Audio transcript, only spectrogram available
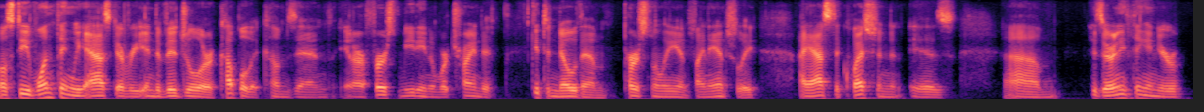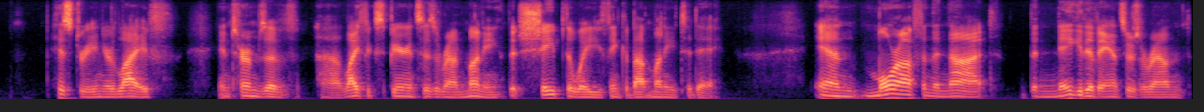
Well, Steve, one thing we ask every individual or couple that comes in in our first meeting, and we're trying to get to know them personally and financially. I ask the question: Is um, is there anything in your history in your life in terms of uh, life experiences around money that shape the way you think about money today? And more often than not, the negative answers around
